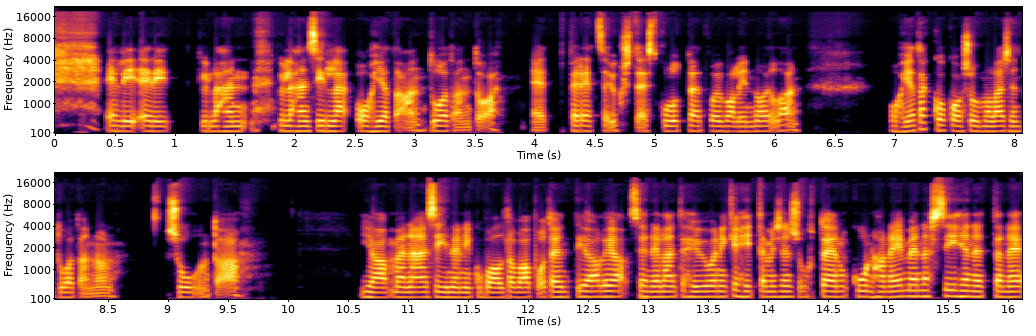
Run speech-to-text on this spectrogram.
eli, eli kyllähän, kyllähän sillä ohjataan tuotantoa. Et periaatteessa yksittäiset kuluttajat voi valinnoillaan ohjata koko suomalaisen tuotannon suuntaa. Ja mä näen siinä niin kuin valtavaa potentiaalia sen eläinten hyvinvoinnin kehittämisen suhteen, kunhan ei mennä siihen, että ne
